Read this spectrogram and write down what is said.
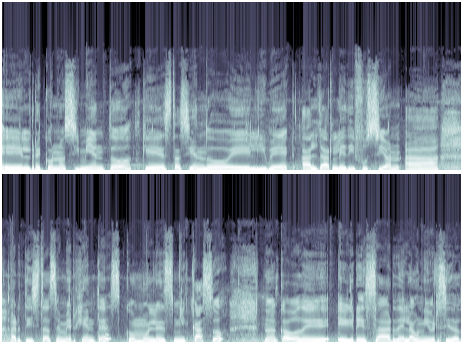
el reconocimiento que está haciendo el IBEC al darle difusión a artistas emergentes, como es mi caso. Acabo de egresar de la Universidad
